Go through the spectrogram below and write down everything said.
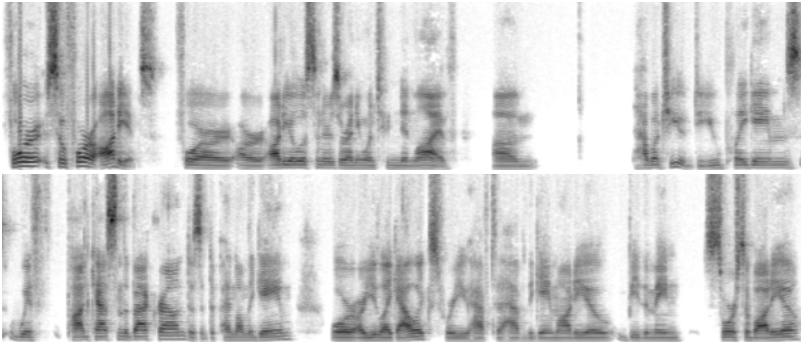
for so for our audience, for our, our audio listeners or anyone tuning in live, um, how about you? Do you play games with podcasts in the background? Does it depend on the game? Or are you like Alex, where you have to have the game audio be the main source of audio?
